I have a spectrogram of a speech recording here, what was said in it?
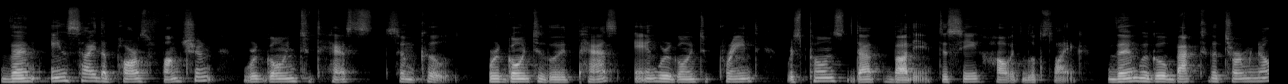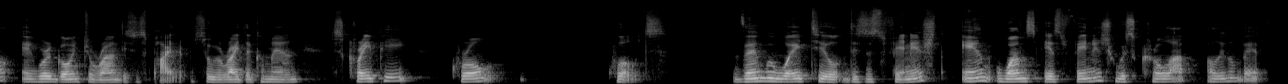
Then inside the parse function, we're going to test some code. We're going to delete pass and we're going to print response.body to see how it looks like. Then we go back to the terminal and we're going to run this spider. So we write the command scrapy crawl quotes. Then we wait till this is finished and once it's finished we scroll up a little bit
